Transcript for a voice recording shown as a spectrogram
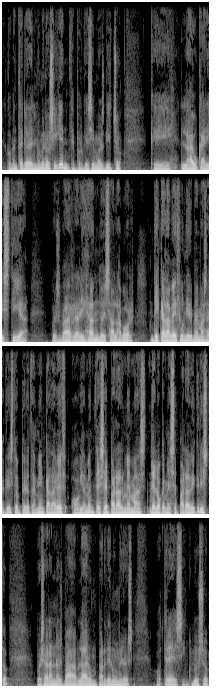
el comentario del número siguiente, porque si hemos dicho que la Eucaristía pues va realizando esa labor de cada vez unirme más a Cristo, pero también cada vez, obviamente, separarme más de lo que me separa de Cristo, pues ahora nos va a hablar un par de números, o tres incluso,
